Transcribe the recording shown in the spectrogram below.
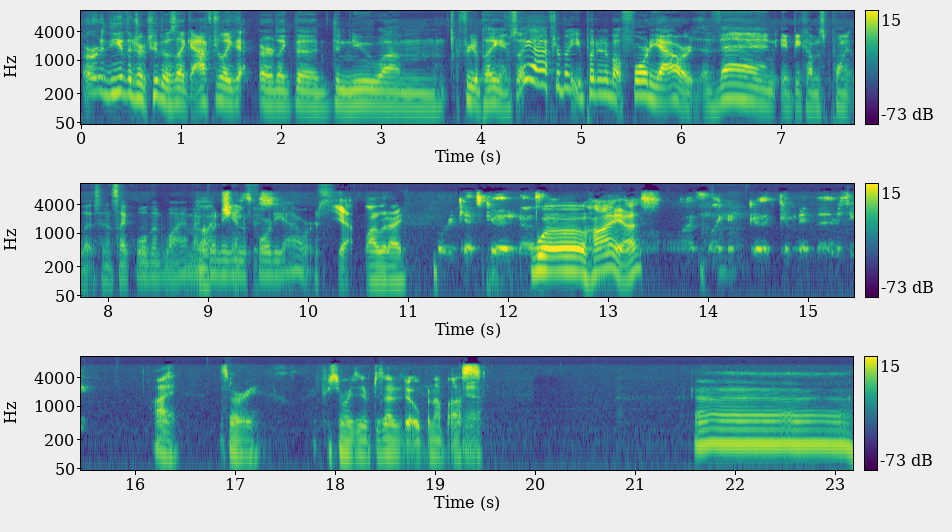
Or the other joke too, though, was like after like or like the the new um, free to play game. So yeah, after about you put in about forty hours, then it becomes pointless, and it's like, well, then why am I Oh, putting Jesus. in forty hours? Yeah. Why would I? Before it gets good. And I was Whoa, hi us. that's like a good commitment. Hi. Sorry. For some reason, I've decided to open up us. Uh,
